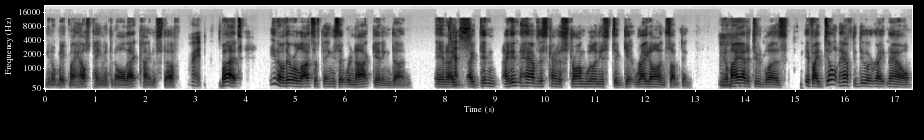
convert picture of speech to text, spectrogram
you know, make my house payment and all that kind of stuff. Right. But, you know, there were lots of things that were not getting done. And I yes. I didn't I didn't have this kind of strong willingness to get right on something. You mm-hmm. know, my mm-hmm. attitude was if I don't have to do it right now,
